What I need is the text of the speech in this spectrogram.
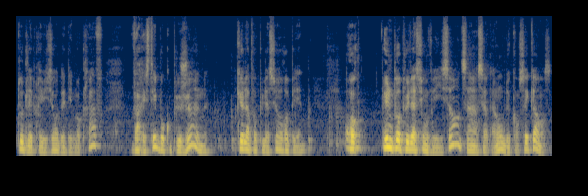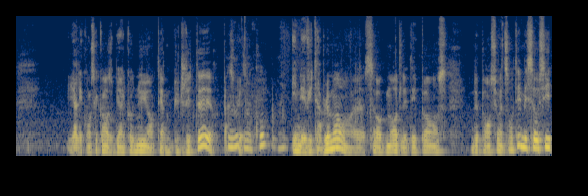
toutes les prévisions des démographes, va rester beaucoup plus jeune que la population européenne. Or, une population vieillissante, ça a un certain nombre de conséquences. Il y a les conséquences bien connues en termes budgétaires, parce que, inévitablement, euh, ça augmente les dépenses de pension et de santé, mais c'est aussi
